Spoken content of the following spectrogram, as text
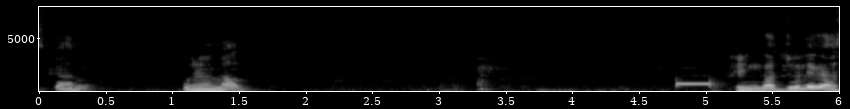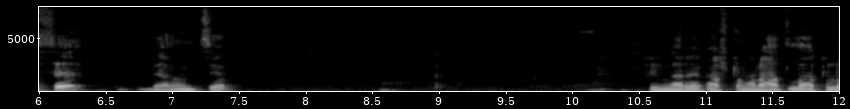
স্ক্যান করে নিলাম। ফিঙ্গার জ্বলে গেছে ব্যালেন্স চেক ফিঙ্গারে কাস্টমার হাত লাগল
